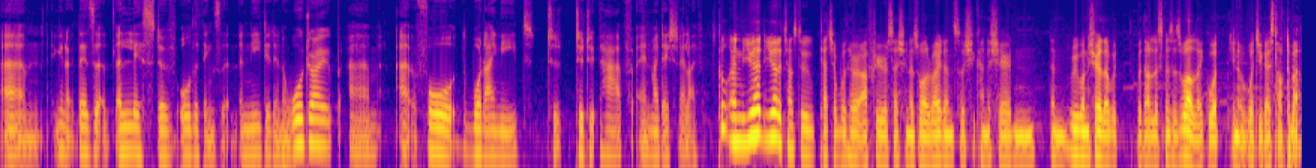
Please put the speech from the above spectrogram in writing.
Um, you know, there's a, a list of all the things that are needed in a wardrobe um, uh, for what I need to, to, to have in my day to day life. Cool. And you had you had a chance to catch up with her after your session as well, right? And so she kind of shared, and and we want to share that with with our listeners as well, like what you know what you guys talked about.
